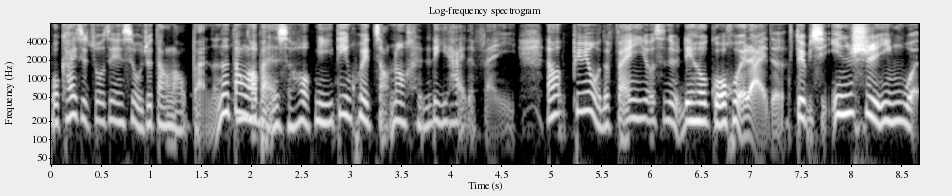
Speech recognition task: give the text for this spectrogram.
我开始做这件事，我就当老板了。那当老板的时候，你一定会找那种很厉害的翻译，然后偏偏我的翻译又是联合国回来的，对不起，英式英文，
